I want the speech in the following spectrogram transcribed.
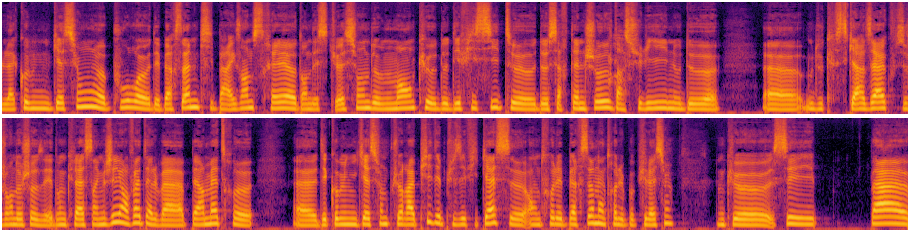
la communication pour des personnes qui, par exemple, seraient dans des situations de manque, de déficit de certaines choses, d'insuline ou de, crise cardiaque ou ce genre de choses. Et donc la 5G, en fait, elle va permettre des communications plus rapides et plus efficaces entre les personnes, entre les populations. Donc c'est pas,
